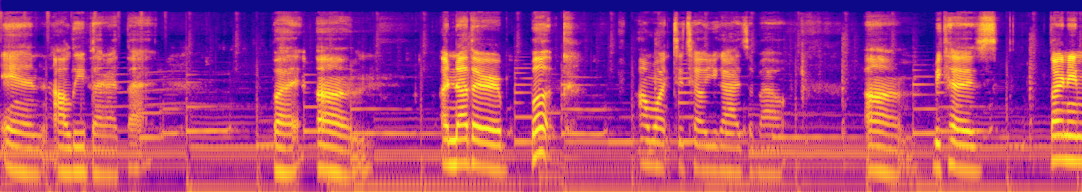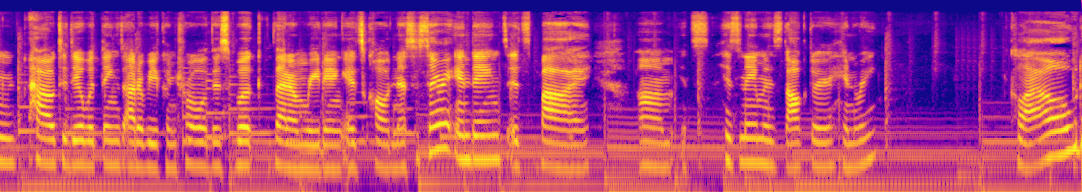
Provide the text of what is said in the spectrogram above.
And I'll leave that at that. But um another book I want to tell you guys about um because learning how to deal with things out of your control this book that i'm reading it's called necessary endings. It's by um it's his name is dr henry cloud.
